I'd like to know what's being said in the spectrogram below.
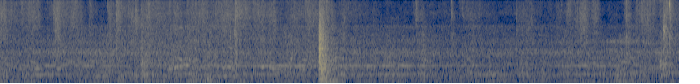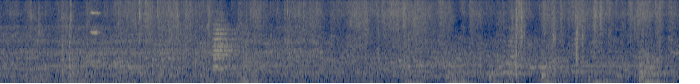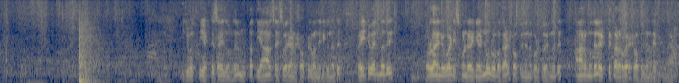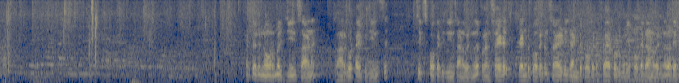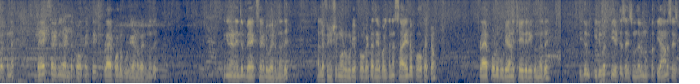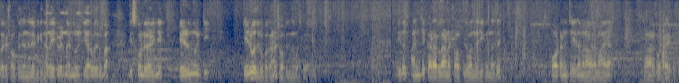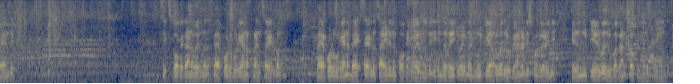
ഇരുപത്തിയെട്ട് സൈസ് മുതൽ മുപ്പത്തിയാറ് സൈസ് വരെയാണ് ഷോപ്പിൽ വന്നിരിക്കുന്നത്. റേറ്റ് വരുന്നത് തൊള്ളായിരം രൂപ ഡിസ്കൗണ്ട് കഴിഞ്ഞ് എണ്ണൂറ് രൂപക്കാണ് ഷോപ്പിൽ നിന്ന് കൊടുത്തു വരുന്നത്. ആറ് മുതൽ എട്ട് കളർ വരെ ഷോപ്പിൽ നിന്ന് ലഭിക്കുന്നതാണ്. അടുത്തൊരു നോർമൽ ജീൻസ് ആണ്. Cargo type jeans six pocket jeans ആണ് വരുന്നത്. ഫ്രണ്ട് സൈഡിൽ രണ്ട് പോക്കറ്റും സൈഡിൽ രണ്ട് പോക്കറ്റും ഫ്ലാപ്പോട് കൂടിയ പോക്കറ്റാണ് വരുന്നത്. അതേപോലെ തന്നെ ബാക്ക് സൈഡിൽ രണ്ട് പോക്കറ്റ് ഫ്ലാപ്പോട് കൂടിയാണ് വരുന്നത്. ഇങ്ങനെയാണ് ഇത് ബാക്ക് സൈഡ് വരുന്നത്. നല്ല ഫിനിഷിങ്ങോട് കൂടിയ പോക്കറ്റ് അതേപോലെ തന്നെ സൈഡ് പോക്കറ്റും ഫ്ലാപ്പോട് കൂടിയാണ് ചെയ്തിരിക്കുന്നത്. ഇതും ഇരുപത്തിയെട്ട് സൈസ് മുതൽ മുപ്പത്തി ആറ് സൈസ് വരെ ഷോപ്പിൽ നിന്ന് ലഭിക്കുന്ന റേറ്റ് വരുന്ന എണ്ണൂറ്റി അറുപത് രൂപ. ഡിസ്കൗണ്ട് കഴിഞ്ഞ് എഴുന്നൂറ്റി എഴുപത് രൂപക്കാണ് ഷോപ്പിൽ നിന്ന് കൊടുത്തത് ഇതും അഞ്ച് കളറിലാണ് ഷോപ്പിൽ വന്നിരിക്കുന്നത്. കോട്ടൺ ചെയ്ത മനോഹരമായ കാർഗോ ടൈപ്പ് പാന്റ് സിക്സ് പോക്കറ്റാണ് വരുന്നത്. ഫ്ലാപ്പോട് കൂടിയാണ് ഫ്രണ്ട് സൈഡിലും ഫ്ലാപ്പോട് കൂടിയാണ് ബാക്ക് സൈഡിലും സൈഡിലും പോക്കറ്റ് വരുന്നത്. ഇതിന്റെ റേറ്റ് വരുന്നത് എണ്ണൂറ്റി അറുപത് രൂപയാണ്. ഡിസ്കൗണ്ട് കഴിഞ്ഞ് എഴുന്നൂറ്റി എഴുപത് രൂപക്കാണ് ഷോപ്പിൽ നിന്ന് കൊടുത്തിരിക്കുന്നത്.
